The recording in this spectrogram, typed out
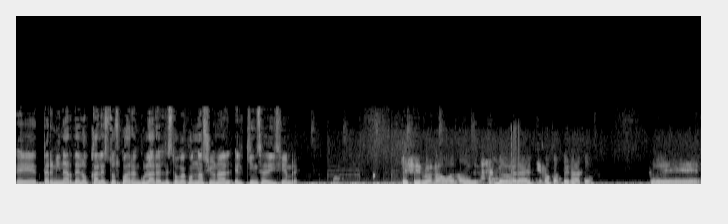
eh, terminar de local estos cuadrangulares? ¿Les toca con Nacional el 15 de diciembre? Si sirve o no, bueno, lo dará el mismo campeonato. Eh,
